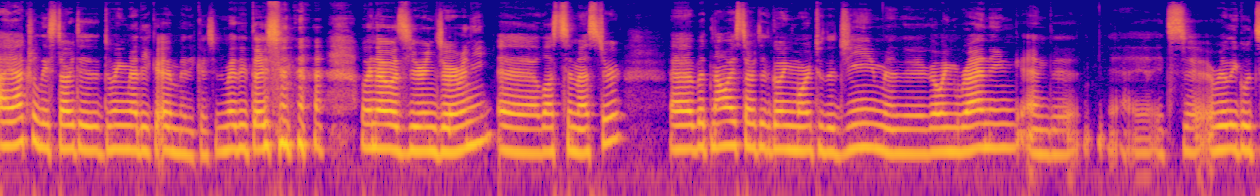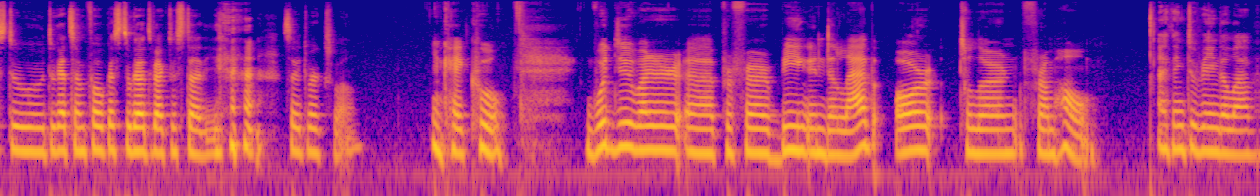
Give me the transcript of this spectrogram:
I actually started doing medic- uh, medication meditation when I was here in Germany uh, last semester. Uh, but now I started going more to the gym and uh, going running, and uh, it's uh, really good to to get some focus to get back to study. so it works well. Okay, cool. Would you rather prefer being in the lab or to learn from home? I think to be in the lab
